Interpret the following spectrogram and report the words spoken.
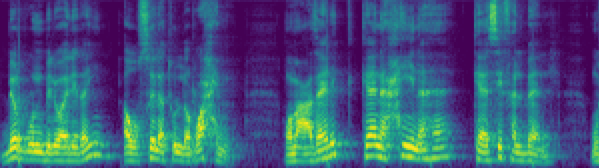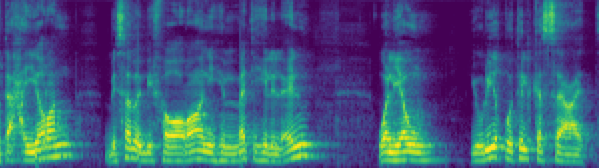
بر بالوالدين أو صلة للرحم ومع ذلك كان حينها كاسف البال متحيرا بسبب فوران همته للعلم واليوم يريق تلك الساعات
